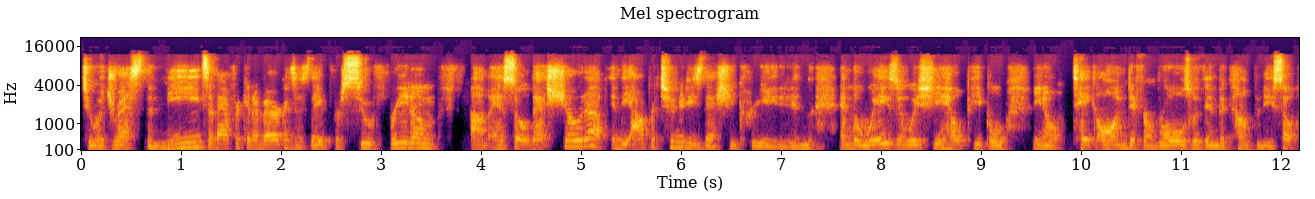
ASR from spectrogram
to address the needs of African Americans as they pursue freedom. Um, and so that showed up in the opportunities that she created and, and the ways in which she helped people, you know, take on different roles within the company. So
